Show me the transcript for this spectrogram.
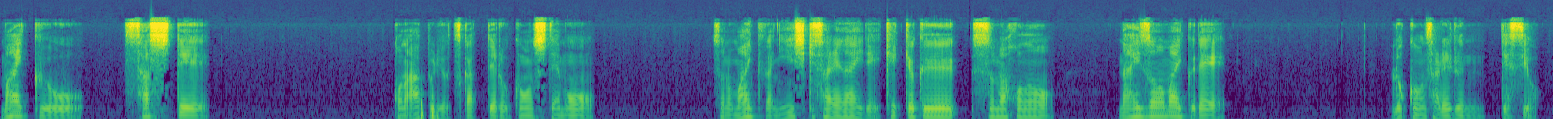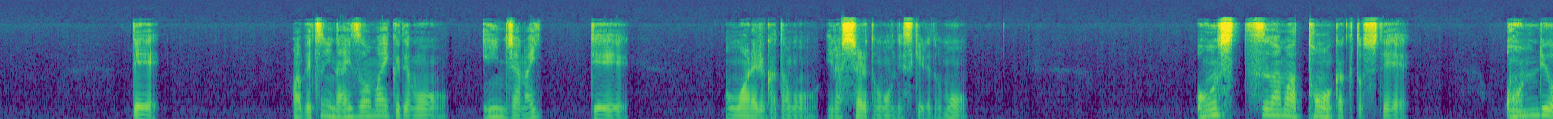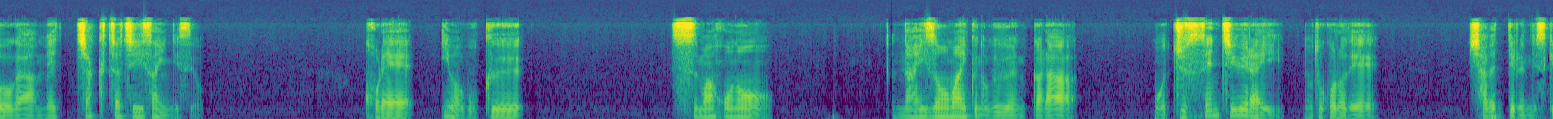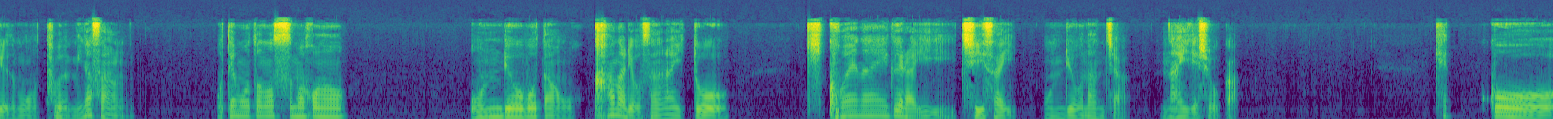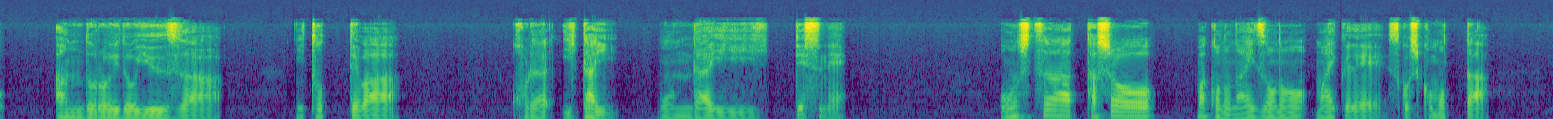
マイクを挿してこのアプリを使って録音してもそのマイクが認識されないで結局スマホの内蔵マイクで録音されるんですよ。で、まあ、別に内蔵マイクでもいいんじゃないって思われる方もいらっしゃると思うんですけれども、音質はまあともかくとして、音量がめちゃくちゃ小さいんですよ。これ、今僕、スマホの内蔵マイクの部分からもう10センチぐらいのところで喋ってるんですけれども、多分皆さん、お手元のスマホの音量ボタンをかなり押さないと聞こえないぐらい小さい音量なんじゃないでしょうか。結構、Android ユーザーにとっては、これは痛い問題ですね。音質は多少、まあ、この内蔵のマイクで少しこもった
